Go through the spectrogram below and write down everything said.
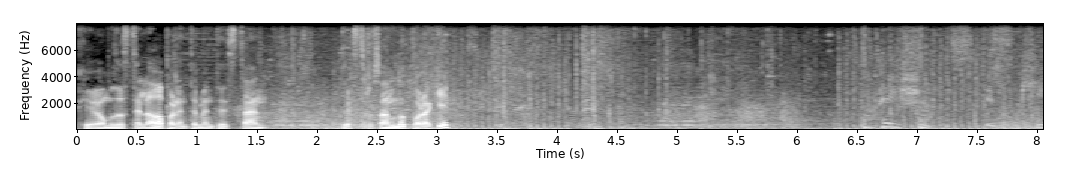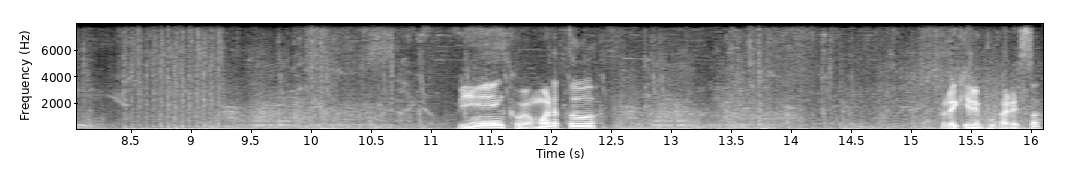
Que vamos de este lado, aparentemente están destrozando por aquí. Bien, Koga muerto. Pero ahí quiere empujar esto.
